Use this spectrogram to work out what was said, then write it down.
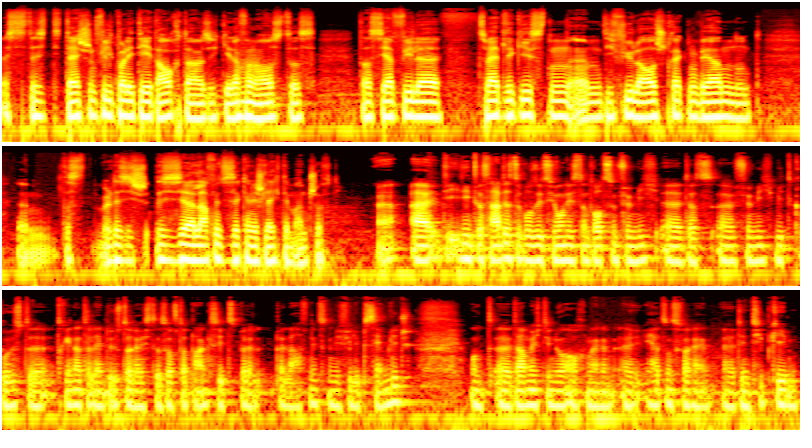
es, das, da ist schon viel Qualität auch da. Also ich gehe davon mhm. aus, dass da sehr viele Zweitligisten ähm, die Fühler ausstrecken werden und ähm, das, weil das ist, das ist ja, Lafnitz ist ja keine schlechte Mannschaft. Ja, äh, die, die, interessanteste Position ist dann trotzdem für mich äh, das äh, für mich mit größte Trainertalent Österreichs, das auf der Bank sitzt bei, bei Lafnitz, nämlich Philipp Semlic. Und äh, da möchte ich nur auch meinem äh, Herzensverein äh, den Tipp geben,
